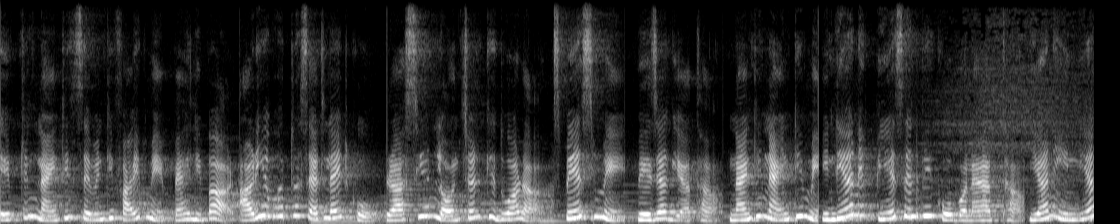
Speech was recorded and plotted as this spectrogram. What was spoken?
अप्रैल 1975 में पहली बार आर्यभट्ट सैटेलाइट को राशियन लॉन्चर के द्वारा स्पेस में भेजा गया था। 1990 में इंडिया ने पीएसएलवी को बनाया था, यानी इंडिया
